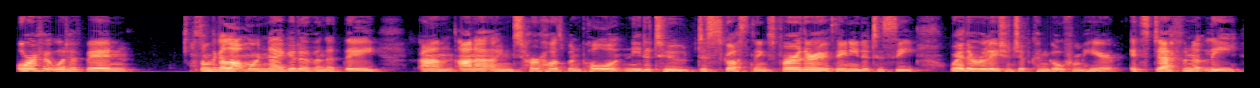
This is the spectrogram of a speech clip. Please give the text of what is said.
or if it would have been something a lot more negative and that they um, anna and her husband paul needed to discuss things further if they needed to see where their relationship can go from here. It's definitely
